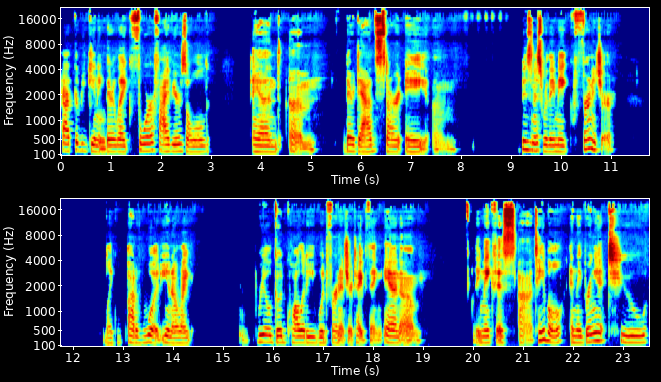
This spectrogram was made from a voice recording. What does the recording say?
at the beginning. They're like four or five years old, and um, their dads start a um, business where they make furniture, like out of wood, you know, like real good quality wood furniture type thing. And um, they make this uh, table and they bring it to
